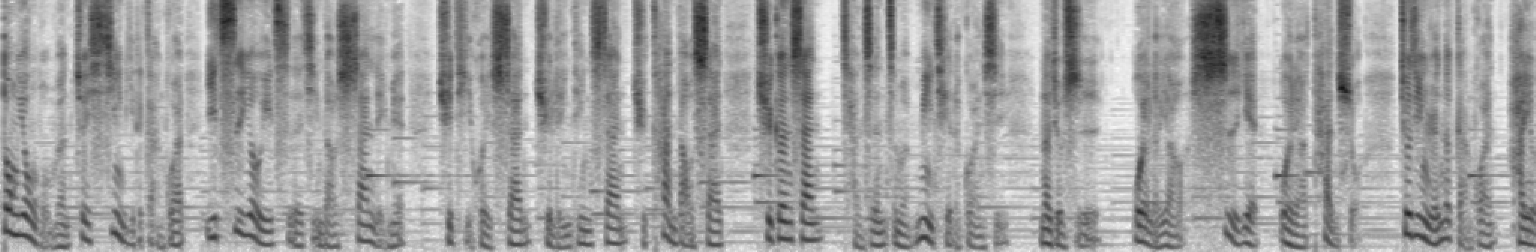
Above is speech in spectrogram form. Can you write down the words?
动用我们最细腻的感官，一次又一次的进到山里面去体会山，去聆听山，去看到山，去跟山产生这么密切的关系？那就是为了要试验，为了要探索，究竟人的感官还有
